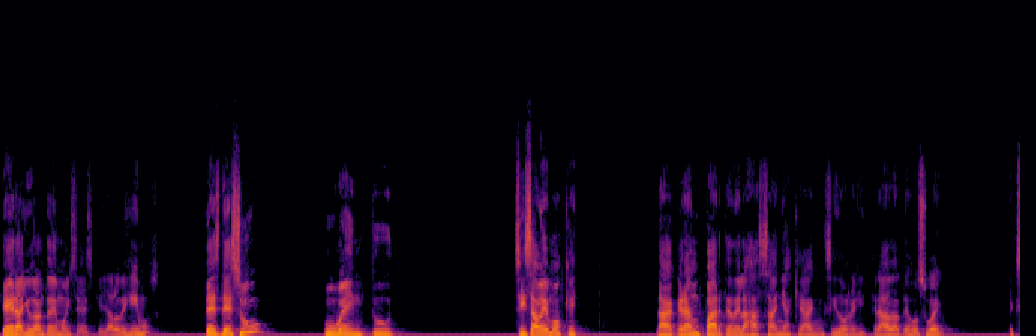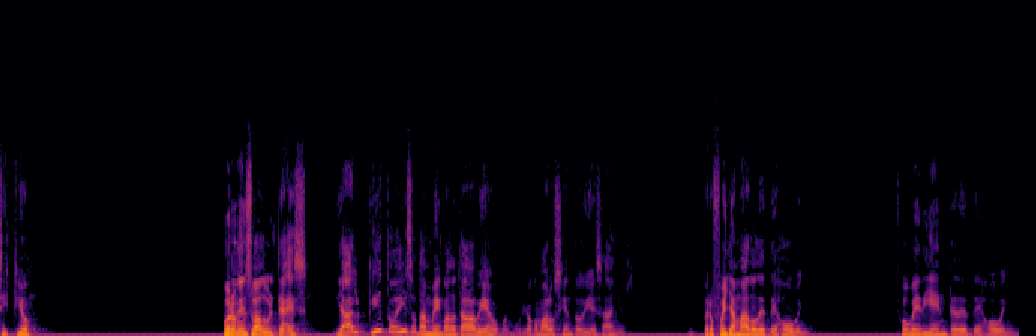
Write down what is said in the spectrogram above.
Que era ayudante de Moisés, que ya lo dijimos. Desde su juventud. Sí sabemos que la gran parte de las hazañas que han sido registradas de Josué existió. Fueron en su adultez. Y algo hizo también cuando estaba viejo, pues murió como a los 110 años. Pero fue llamado desde joven. Fue obediente desde joven.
